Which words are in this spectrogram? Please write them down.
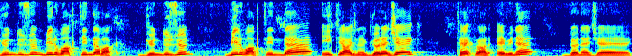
gündüzün bir vaktinde bak. Gündüzün bir vaktinde ihtiyacını görecek, tekrar evine dönecek.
